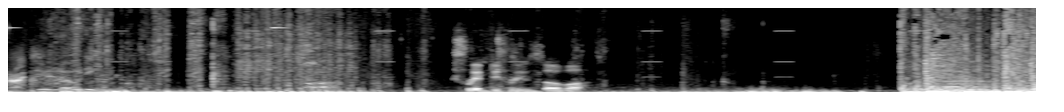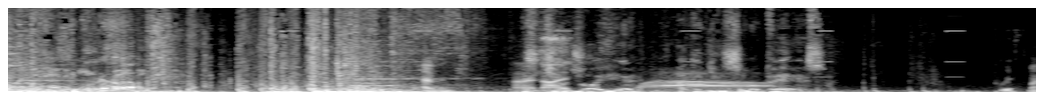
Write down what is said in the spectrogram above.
Right here. Reloading. Tree, This tree. is over. One enemy ah. remaining. Heaven. Ah, nice. Killjoy here. I can use some repairs. With my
